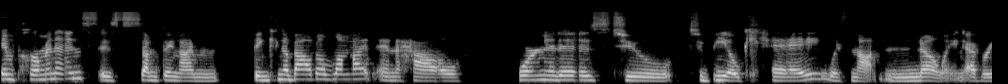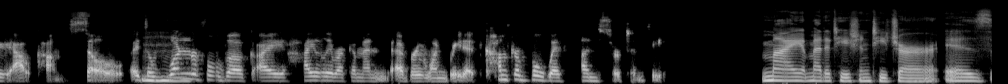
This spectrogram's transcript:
impermanence is something i'm thinking about a lot and how important it is to to be okay with not knowing every outcome. So it's mm-hmm. a wonderful book. I highly recommend everyone read it. Comfortable with uncertainty my meditation teacher is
